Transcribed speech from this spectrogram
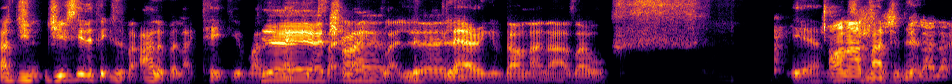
like, do, you, do you see the pictures of Alaba like taking him by the Yeah, neck, yeah, just, like, like, like yeah, yeah. glaring him down like that? I was like, oh, yeah, Oh, no, it's mad, it's a innit? bit like that.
